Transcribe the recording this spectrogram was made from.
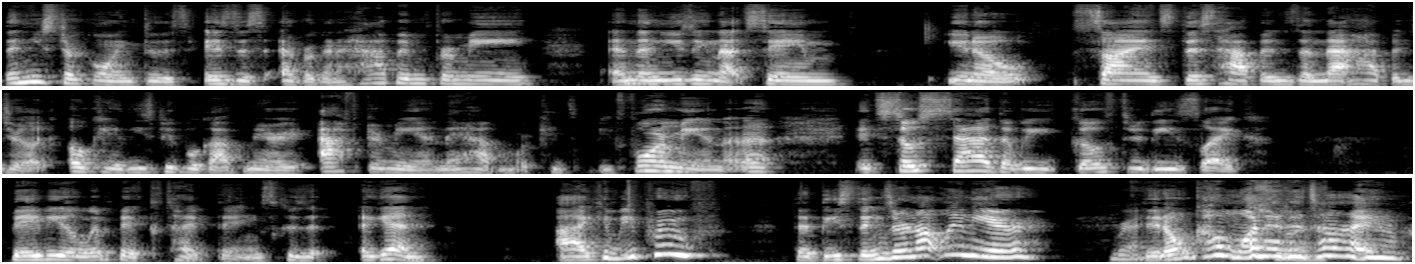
then you start going through this is this ever going to happen for me? And then Mhm. using that same, you know, science, this happens, then that happens. You're like, okay, these people got married after me and they have more kids before me. And uh, it's so sad that we go through these like baby Olympic type things. Because again, I can be proof that these things are not linear. right. They don't come one at a time.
